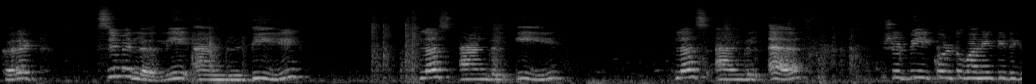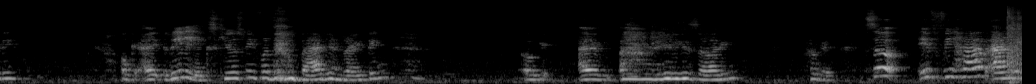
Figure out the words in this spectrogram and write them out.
Correct. Similarly, angle D plus angle E plus angle F should be equal to 180 degree. Okay, I really excuse me for the bad handwriting. Okay, I'm, I'm really sorry. Okay, so if we have angle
